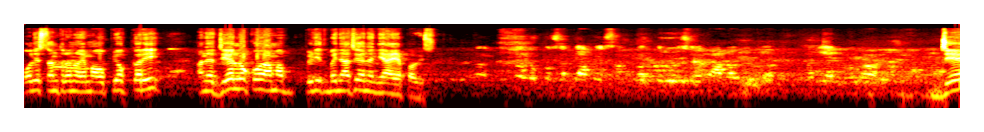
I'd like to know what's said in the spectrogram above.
પોલીસ તંત્રનો એમાં ઉપયોગ કરી અને જે લોકો આમાં પીડિત બન્યા છે એને ન્યાય અપાવીશું. જે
